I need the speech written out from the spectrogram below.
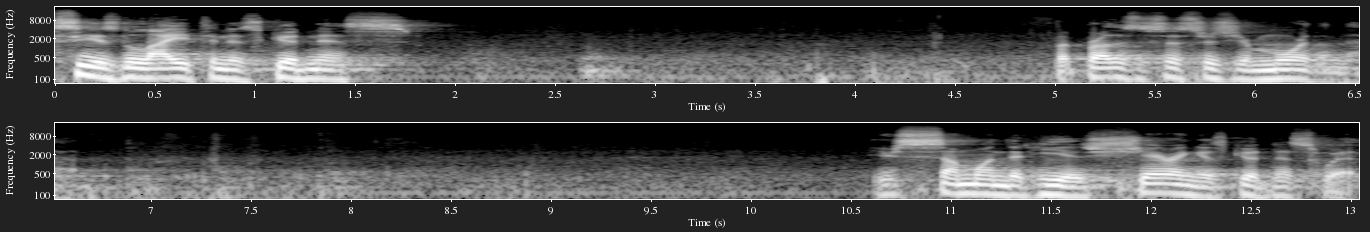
See his light and his goodness. But, brothers and sisters, you're more than that. You're someone that he is sharing his goodness with,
